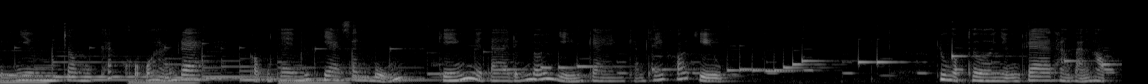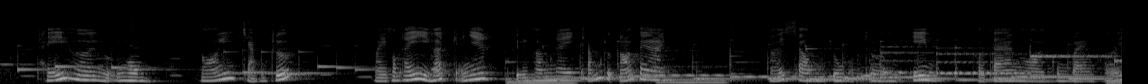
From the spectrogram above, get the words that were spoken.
tự nhiên trong khắc khổ hẳn ra, cộng thêm nước da xanh bủn, khiến người ta đứng đối diện càng cảm thấy khó chịu. Chu ngọc thừa nhận ra thằng bạn học, thấy hơi ngượng ngùng, nói chặn trước. Mày không thấy gì hết cả nhé, chuyện hôm nay cấm được nói với ai? Nói xong, chu ngọc thừa im. Cậu ta ngồi cùng bàn với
